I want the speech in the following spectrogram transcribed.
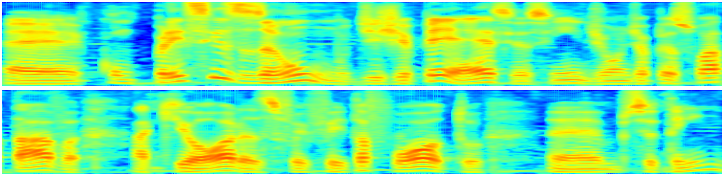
é, com precisão de GPS, assim, de onde a pessoa estava, a que horas foi feita a foto. É, você tem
